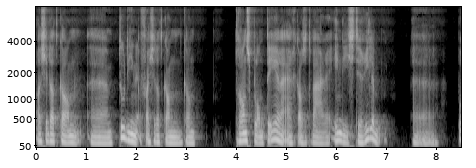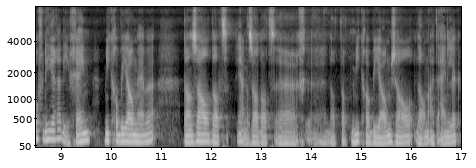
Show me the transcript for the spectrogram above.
als je dat kan uh, toedienen, of als je dat kan, kan transplanteren, eigenlijk als het ware, in die steriele proefdieren die geen microbioom hebben, dan zal dat, ja, dan zal dat, uh, dat, dat microbioom zal dan uiteindelijk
